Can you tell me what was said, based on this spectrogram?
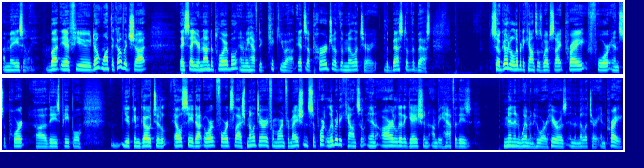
amazingly. But if you don't want the COVID shot, they say you're non deployable and we have to kick you out. It's a purge of the military, the best of the best. So go to Liberty Counsel's website, pray for and support uh, these people. You can go to lc.org forward slash military for more information. Support Liberty Counsel in our litigation on behalf of these men and women who are heroes in the military and pray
